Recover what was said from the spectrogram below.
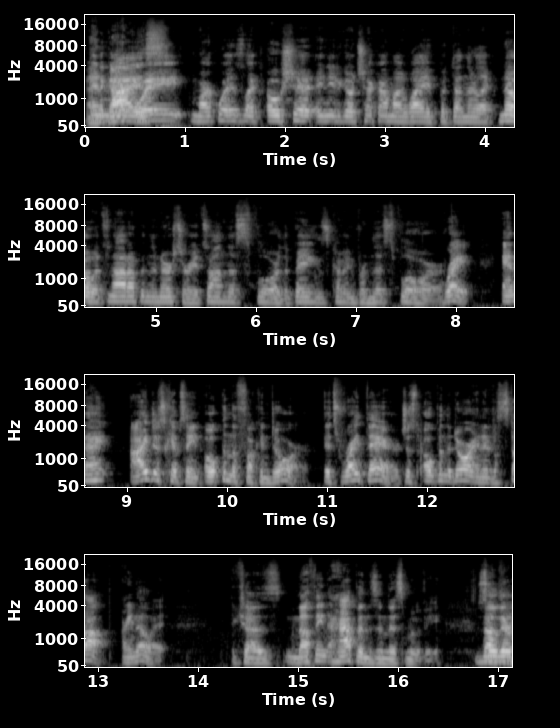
And, And, the guys, Markway, Markway is like, "Oh shit, I need to go check on my wife." But then they're like, "No, it's not up in the nursery. It's on this floor. The banging's coming from this floor." right? And I, I just kept saying, "Open the fucking door. It's right there. Just open the door, and it'll stop." I know it because nothing happens in this movie. So they're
